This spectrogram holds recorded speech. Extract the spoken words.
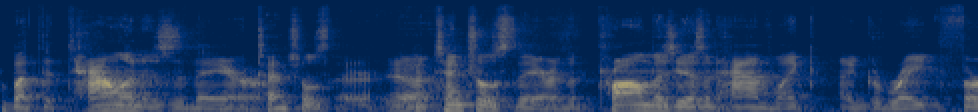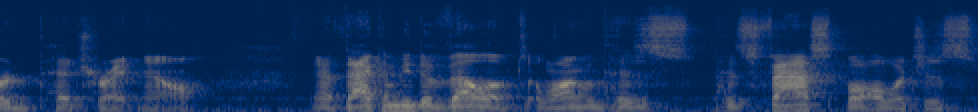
but the talent is there. Potential's there. The Yeah. potential's there. The problem is he doesn't have like a great third pitch right now. And if that can be developed along with his his fastball, which is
